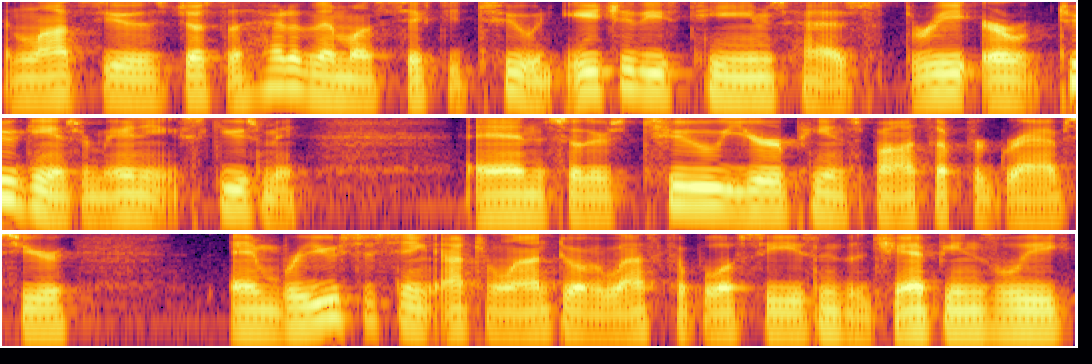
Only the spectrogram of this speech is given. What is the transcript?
and Lazio is just ahead of them on 62. And each of these teams has three or two games remaining, excuse me. And so there's two European spots up for grabs here. And we're used to seeing Atalanta over the last couple of seasons in the Champions League.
